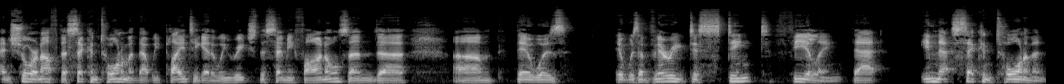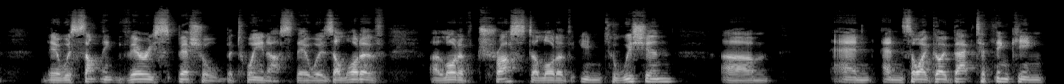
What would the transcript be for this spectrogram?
and sure enough, the second tournament that we played together, we reached the semi-finals, and uh, um, there was it was a very distinct feeling that in that second tournament there was something very special between us. There was a lot of a lot of trust, a lot of intuition, um, and and so I go back to thinking,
